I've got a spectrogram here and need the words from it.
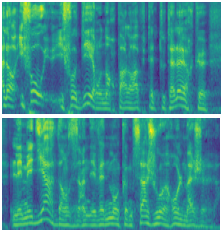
Alors, il faut, il faut dire, on en reparlera peut-être tout à l'heure, que les médias, dans un événement comme ça, jouent un rôle majeur.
